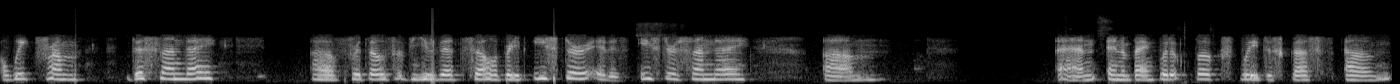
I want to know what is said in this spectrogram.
a week from this Sunday. Uh, for those of you that celebrate Easter, it is Easter Sunday. Um, and in a banquet of books, we discuss, um,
